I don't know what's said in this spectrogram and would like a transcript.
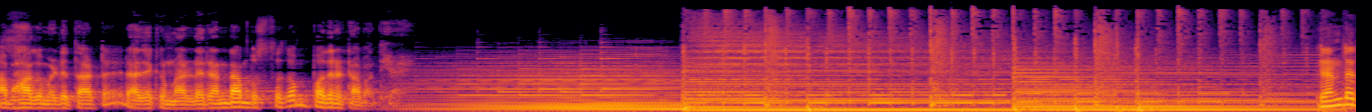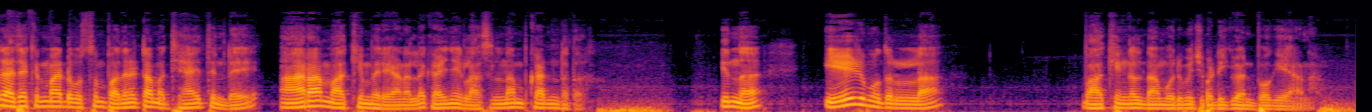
ആ ഭാഗം എടുത്താട്ട് രാജാക്കന്മാരുടെ രണ്ടാം പുസ്തകം പതിനെട്ടാം അധ്യായം. രണ്ട് രാജാക്കന്മാരുടെ പുസ്തകം പതിനെട്ടാം അധ്യായത്തിന്റെ ആറാം വാക്യം വരെയാണല്ലോ കഴിഞ്ഞ ക്ലാസ്സിൽ നാം കണ്ടത്. ഇന്ന് ഏഴ് മുതലുള്ള വാക്യങ്ങൾ നാം ഒരുമിച്ച് പഠിക്കുവാൻ പോകുകയാണ്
